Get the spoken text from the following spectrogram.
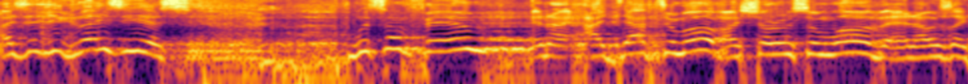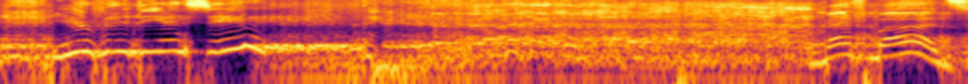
I said, Yglesias, what's up, fam? And I, I dapped him up. I showed him some love, and I was like, you here for the DNC? Best buds.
